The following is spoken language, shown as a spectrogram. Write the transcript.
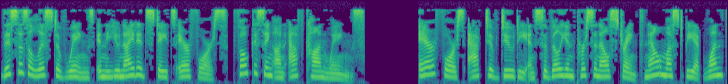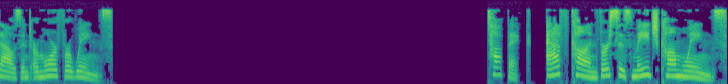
This is a list of wings in the United States Air Force, focusing on AFCON wings. Air Force active duty and civilian personnel strength now must be at 1,000 or more for wings. Topic: AFCON versus MAJCOM wings.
